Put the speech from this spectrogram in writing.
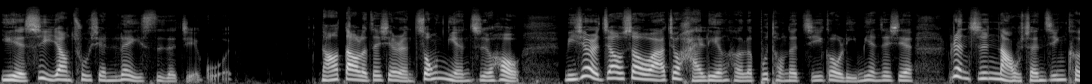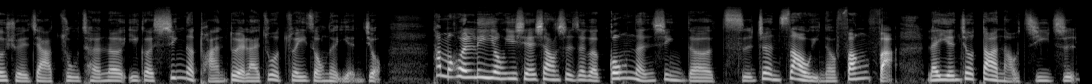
也是一样出现类似的结果。然后到了这些人中年之后，米歇尔教授啊，就还联合了不同的机构里面这些认知脑神经科学家，组成了一个新的团队来做追踪的研究。他们会利用一些像是这个功能性的磁振造影的方法来研究大脑机制，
